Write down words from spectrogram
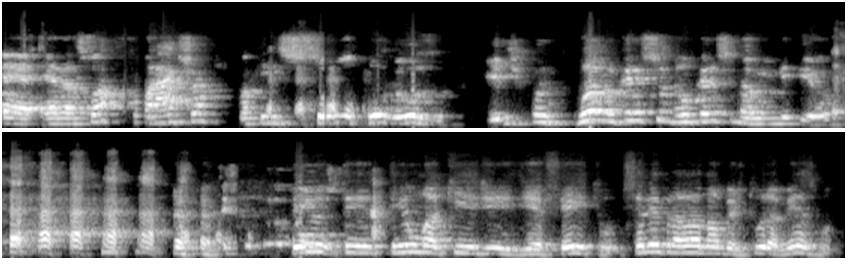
É, era só a faixa com aquele som horroroso. E ele tipo, mano, não quero isso não, não quero isso não, e me deu. tem, tem, tem, uma aqui de, de efeito, você lembra lá na abertura mesmo?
